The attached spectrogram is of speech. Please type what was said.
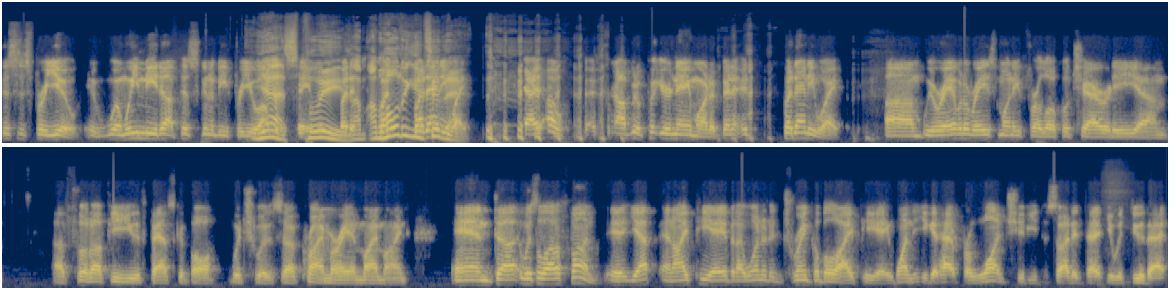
this is for you. When we meet up, this is going to be for you. Yes, please. But, I'm, I'm but, holding but you to anyway, that. I, oh, I'm going to put your name on it. But it, but anyway, um, we were able to raise money for a local charity, um, uh, Philadelphia Youth Basketball, which was uh, primary in my mind. And uh, it was a lot of fun. It, uh, yep, an IPA, but I wanted a drinkable IPA, one that you could have for lunch if you decided that you would do that.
